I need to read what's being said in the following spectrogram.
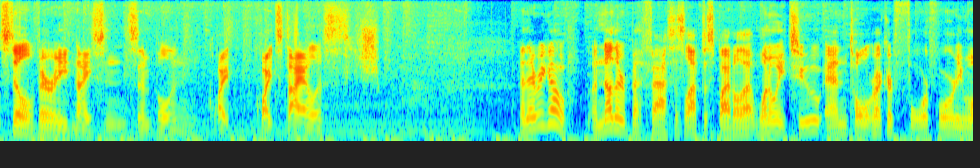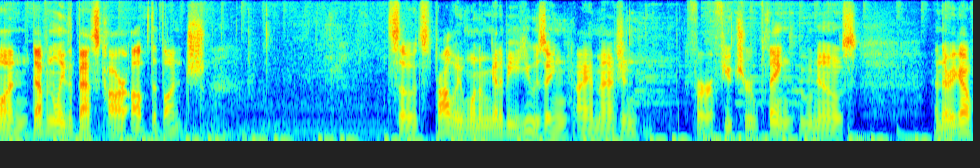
still very nice and simple and quite quite stylish and there we go. Another fastest lap despite all that. 108.2 and total record 441. Definitely the best car of the bunch. So it's probably one I'm going to be using, I imagine, for a future thing. Who knows? And there we go.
